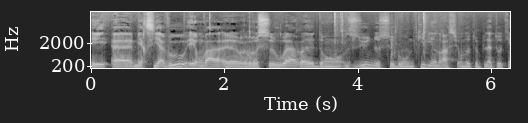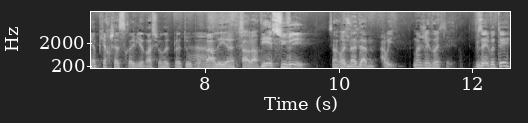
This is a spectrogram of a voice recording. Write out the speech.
Et euh, merci à vous. Et on va recevoir dans une seconde qui viendra sur notre plateau. Tiens, Pierre Chasseret viendra sur notre plateau pour ah. parler ah, des SUV. C'est un vrai Madame. Ah oui. Moi, j'ai voté. Vous avez voté?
